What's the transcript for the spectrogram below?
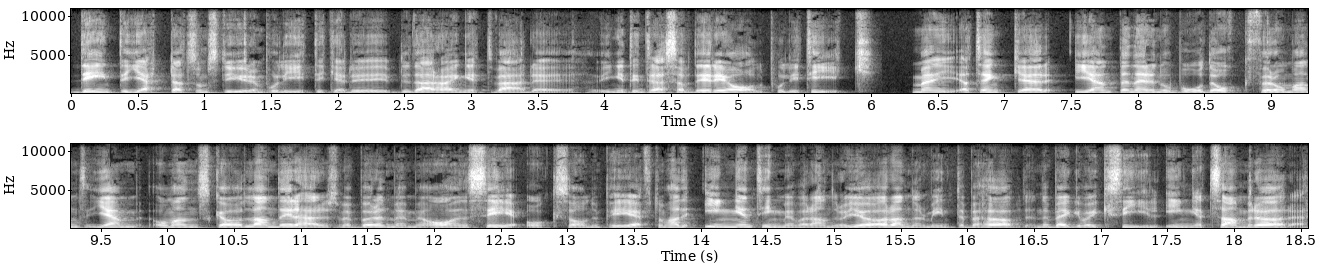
det är inte hjärtat som styr en politiker. Det, det där har inget värde, inget intresse av. Det är realpolitik. Men jag tänker, egentligen är det nog både och. För om man, jäm, om man ska landa i det här som jag började med, med ANC och ZANU-PF. De hade ingenting med varandra att göra när de inte behövde. När bägge var i exil, inget samröre.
